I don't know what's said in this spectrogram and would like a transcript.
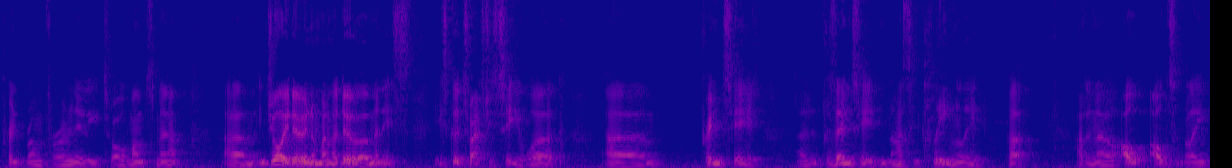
print run for nearly 12 months now. Um, enjoy doing them when I do them, and it's it's good to actually see your work um, printed and presented nice and cleanly. But I don't know. Ultimately,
